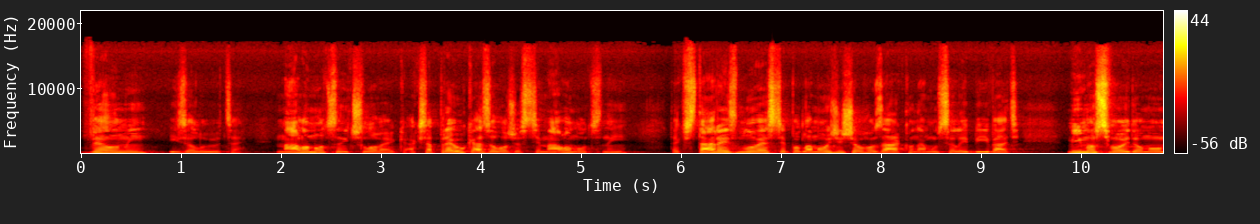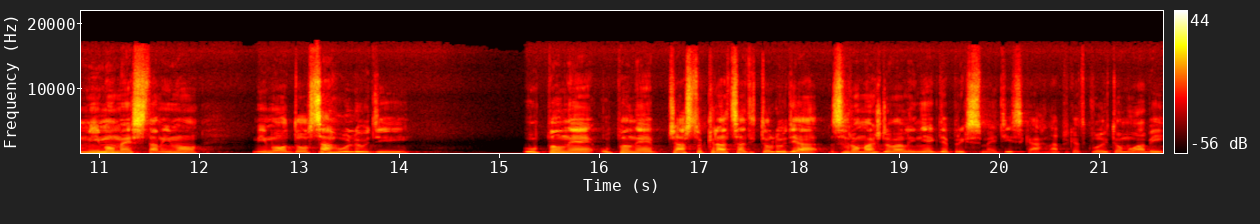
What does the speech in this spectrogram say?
Veľmi izolujúce. Malomocný človek, ak sa preukázalo, že ste malomocní, tak v starej zmluve ste podľa Mojžišovho zákona museli bývať mimo svoj domov, mimo mesta, mimo, mimo dosahu ľudí Úplne, úplne častokrát sa títo ľudia zhromažďovali niekde pri smetiskách, napríklad kvôli tomu, aby,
